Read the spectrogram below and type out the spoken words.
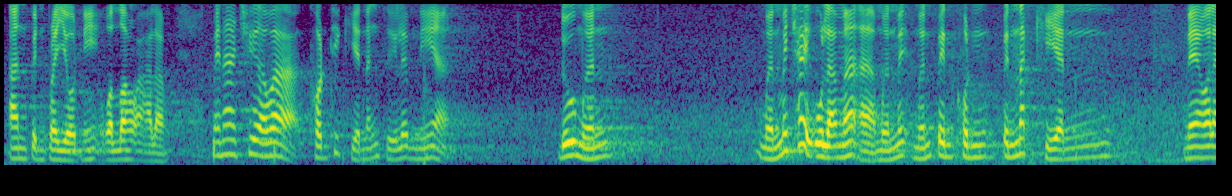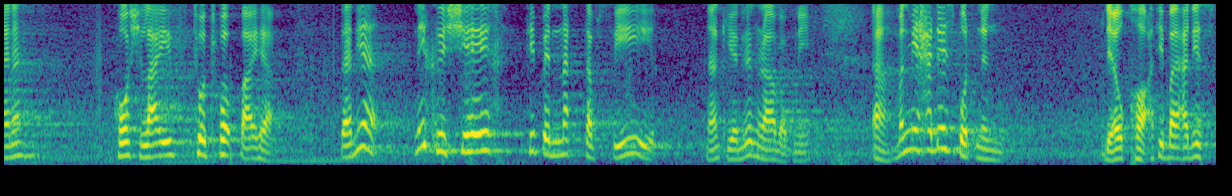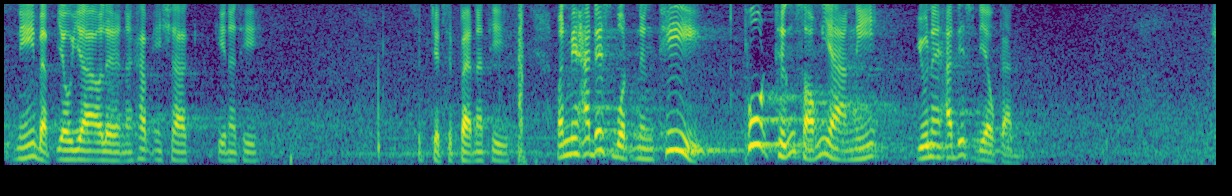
อันเป็นประโยชน์นี้والله أعلمไม่น่าเชื่อว่าคนที่เขียนหนังสือเล่มนี้ดูเหมือนเหมือนไม่ใช่علماء อะเหมือนไม่เหมือนเป็นคนเป็นนักเขียนแนวอะไรนะ coach life ทั่วๆไปอะแต่เนี่ยนี่คือشيخ ที่เป็นนัก تفسير นะเขียนเรื่องราวแบบนี้อะมันมีฮะดีษบทหนึ่ง เดี๋ยวขออธิบายฮะดีษนี้แบบยาวๆเลยนะครับอิชากี่นาที 17-18 นาที มันมีฮะดีษบทหนึ่งที่พูดถึงสองอย่างนี้อยู่ในฮะดีษเดียวกัน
